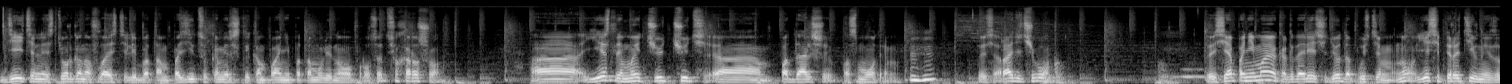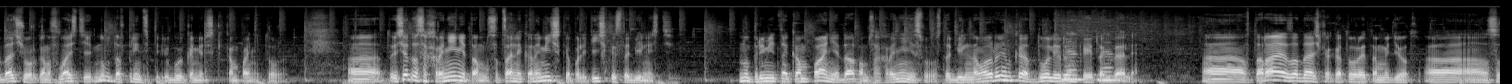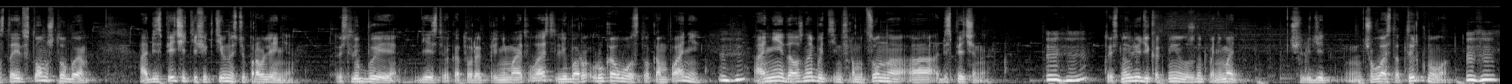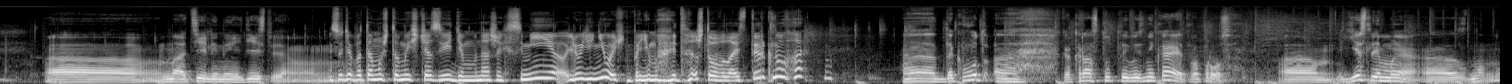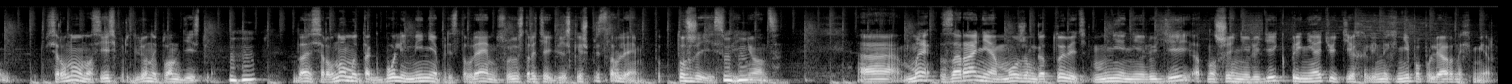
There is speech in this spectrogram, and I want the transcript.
деятельность органов власти, либо там позицию коммерческой компании по тому или иному вопросу. Это все хорошо. А если мы чуть-чуть а, подальше посмотрим, угу. то есть ради чего? То есть я понимаю, когда речь идет, допустим, ну, есть оперативные задачи органов власти, ну, да, в принципе, любой коммерческой компании тоже. А, то есть это сохранение там социально-экономической, политической стабильности ну, применительно компании, да, там, сохранение своего стабильного рынка, доли да, рынка и так да. далее. А вторая задачка, которая там идет, а, состоит в том, чтобы обеспечить эффективность управления. То есть любые действия, которые принимает власть, либо руководство компании, угу. они должны быть информационно а, обеспечены. Угу. То есть, ну, люди как минимум должны понимать, что люди, что власть-то тыркнула. Угу. Э, на те или иные действия. Судя по тому, что мы сейчас видим в наших СМИ, люди не очень понимают, что власть тыркнула. Э, так вот, э, как раз тут и возникает вопрос. Если мы, ну, все равно у нас есть определенный план действий. Угу. Да, все равно мы так более-менее представляем свою стратегию. Здесь, конечно, представляем. Тут тоже есть свои угу. нюансы. Мы заранее можем готовить мнение людей, отношение людей к принятию тех или иных непопулярных мер.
